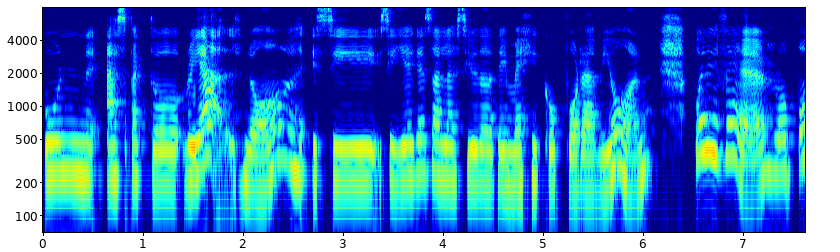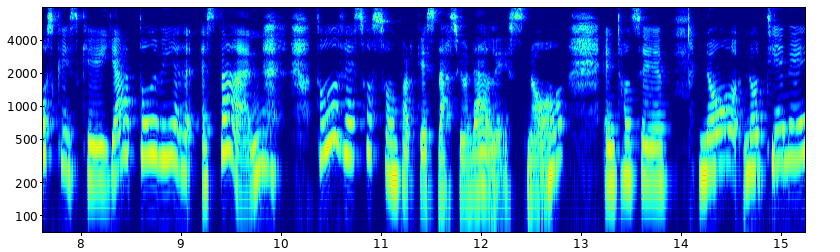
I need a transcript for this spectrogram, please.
un aspecto real, ¿no? Si, si llegas a la Ciudad de México por avión, puedes ver los bosques que ya todavía están. Todos esos son parques nacionales, ¿no? Entonces, no, no tiene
